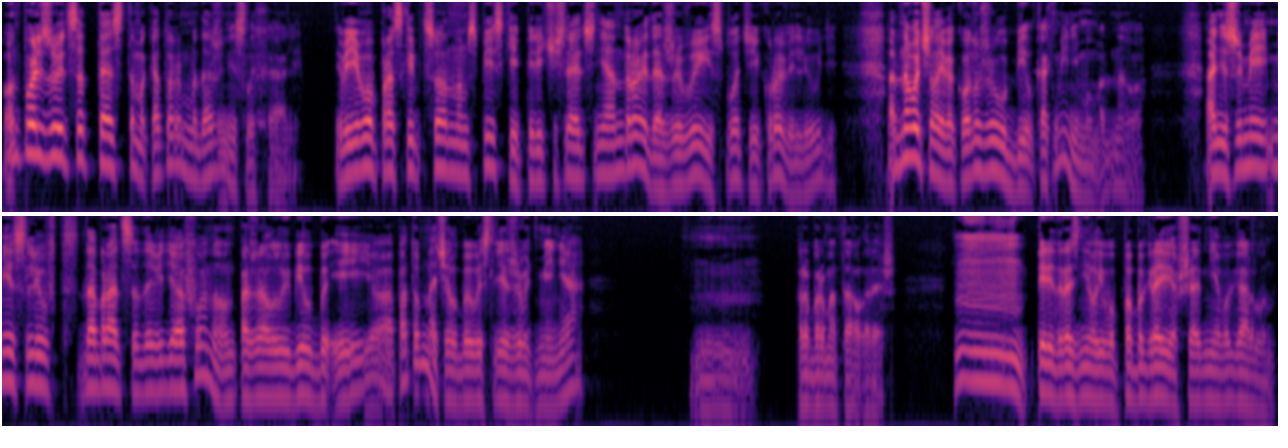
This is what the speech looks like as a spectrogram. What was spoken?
Он пользуется тестом, о котором мы даже не слыхали. В его проскрипционном списке перечисляются не андроиды, а живые из плоти и крови люди. Одного человека он уже убил, как минимум одного. А не сумей мисс Люфт добраться до видеофона, он, пожалуй, убил бы и ее, а потом начал бы выслеживать меня. «М-м-м», — пробормотал Рэш. «М-м-м», передразнил его побагровевший от гнева Гарланд.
